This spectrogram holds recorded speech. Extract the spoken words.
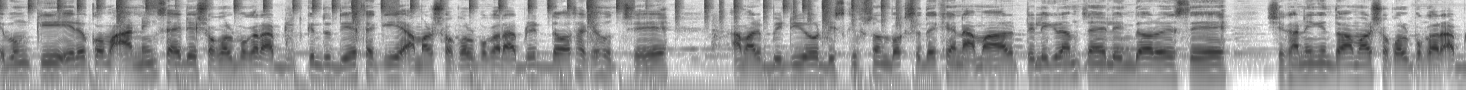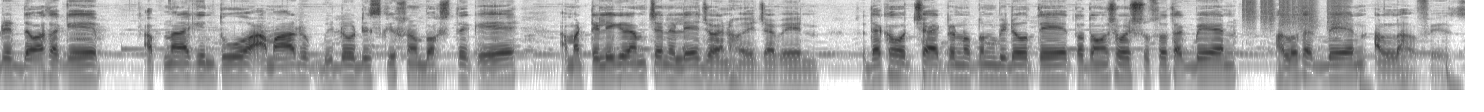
এবং কি এরকম আর্নিং সাইডে সকল প্রকার আপডেট কিন্তু দিয়ে থাকি। আমার সকল প্রকার আপডেট দেওয়া থাকে হচ্ছে আমার ভিডিও ডিসক্রিপশন বক্সে দেখেন, আমার টেলিগ্রাম চ্যানেল লিঙ্ক দেওয়া রয়েছে। সেখানে কিন্তু আমার সকল প্রকার আপডেট দেওয়া থাকে। আপনারা কিন্তু আমার ভিডিও ডিসক্রিপশন বক্স থেকে আমার টেলিগ্রাম চ্যানেলে জয়েন হয়ে যাবেন। তো দেখা হচ্ছে একটা নতুন ভিডিওতে ততক্ষণ সবাই সুস্থ থাকবেন, ভালো থাকবেন। আল্লাহ হাফেজ।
